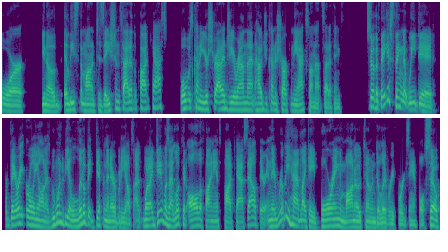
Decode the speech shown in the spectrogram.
for you know at least the monetization side of the podcast what was kind of your strategy around that and how'd you kind of sharpen the axe on that side of things so the biggest thing that we did very early on is we wanted to be a little bit different than everybody else. I, what I did was I looked at all the finance podcasts out there, and they really had like a boring monotone delivery, for example. So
